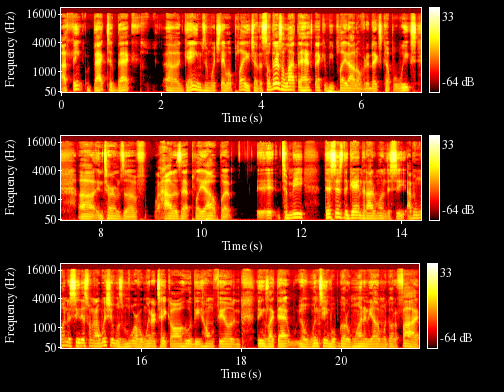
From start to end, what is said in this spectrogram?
I think, back to back games in which they will play each other. So there's a lot that has that could be played out over the next couple weeks uh, in terms of how does that play out. But it, to me, this is the game that I wanted to see. I've been wanting to see this one. I wish it was more of a winner take all, who would be home field and things like that. You know, one team will go to one and the other one will go to five.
